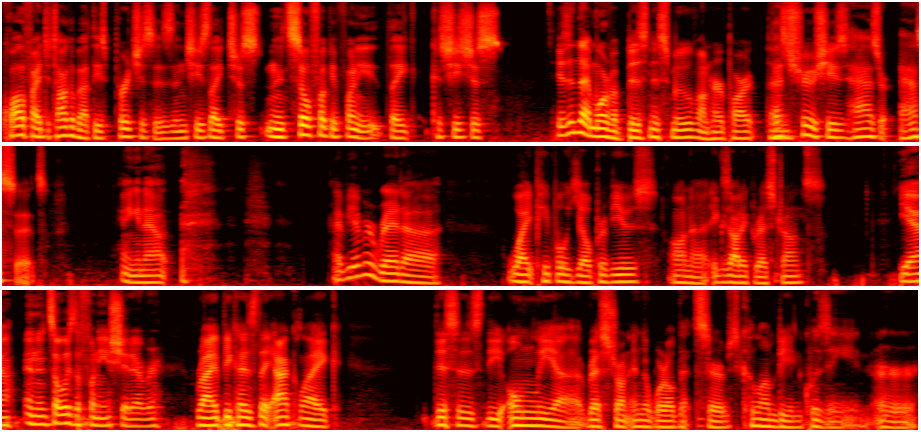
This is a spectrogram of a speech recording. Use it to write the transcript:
qualified to talk about these purchases, and she's like just. And it's so fucking funny, like because she's just. Isn't that more of a business move on her part? Than, That's true. She has her assets, hanging out. have you ever read uh, white people Yelp reviews on uh, exotic restaurants? Yeah, and it's always the funniest shit ever. Right, because they act like this is the only uh, restaurant in the world that serves Colombian cuisine or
